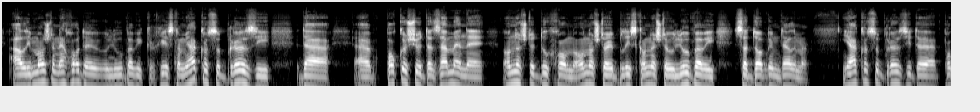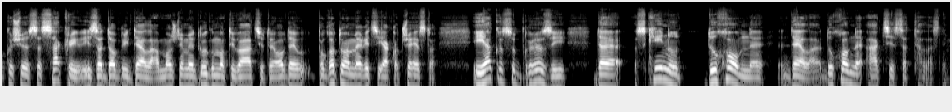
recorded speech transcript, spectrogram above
ali možda ne hodaju u ljubavi k Hristom, jako su brzi da a, e, pokušaju da zamene ono što je duhovno, ono što je blisko, ono što je u ljubavi sa dobrim delima jako su brzi da pokušaju da se sakriju iza dobrih dela, a možda imaju drugu motivaciju, to je ovde, pogotovo u Americi, jako često. I jako su brzi da skinu duhovne dela, duhovne akcije sa telesnim.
